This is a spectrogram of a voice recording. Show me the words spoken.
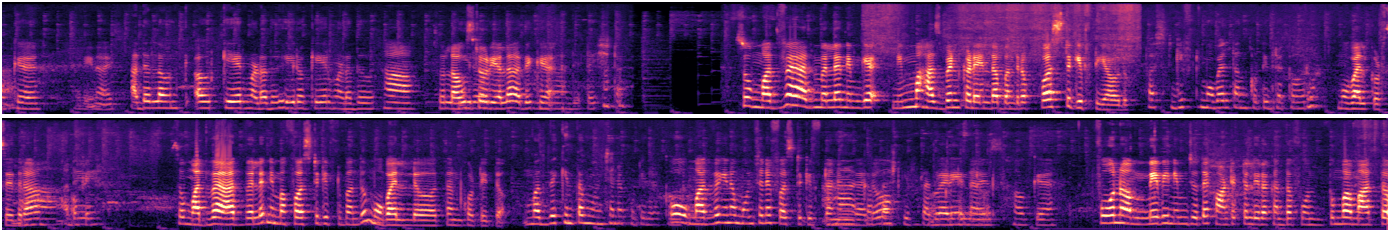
ಓಕೆ ವೆರಿ ನೈಸ್ ಅದೆಲ್ಲ ಅವ್ನು ಅವ್ರು ಕೇರ್ ಮಾಡೋದು ಹೀರೋ ಕೇರ್ ಮಾಡೋದು. ಹಾ ಸೊ ಲವ್ ಸ್ಟೋರಿ ಎಲ್ಲ ಅದಕ್ಕೆ? ಹಾ, ಅದೆಲ್ಲ ಇಷ್ಟ. ಸೊ ಮದುವೆ ಆದ್ಮೇಲೆ ನಿಮಗೆ ನಿಮ್ಮ ಹಸ್ಬೆಂಡ್ ಕಡೆಯಿಂದ ಬಂದಿರೋ ಫಸ್ಟ್ ಗಿಫ್ಟ್ ಯಾವುದು? ಫಸ್ಟ್ ಗಿಫ್ಟ್ ಮೊಬೈಲ್ ತಂದು ಕೊಟ್ಟಿದ್ರಕ್ಕ ಅವರು? ಮೊಬೈಲ್ ಕೊಡ್ಸಿದ್ರಾ? ಹಾ, ಅದೇ. ಓಕೆ ಸೊ ಮದುವೆ ಆದ್ಮೇಲೆ ನಿಮ್ಮ ಫಸ್ಟ್ ಗಿಫ್ಟ್ ಬಂದು ಮೊಬೈಲ್ ತಂದು ಕೊಟ್ಟಿದ್ದು. ಮದ್ವೆಕ್ಕಿಂತ ಮುಂಚೆನೆ ಕೊಟ್ಟಿದ್ರು ಓ ಮದ್ವೆಗಿಂತ ಮುಂಚೆನೆ ಫಸ್ಟ್ ಗಿಫ್ಟ್ ನಿಮ್ಗೆ ಅದು first gift ಅದಕ್ಕೆ very nice okay phone maybe ನಿಮ್ಮ ಜೊತೆ ಕಾಂಟ್ಯಾಕ್ಟ್ ಅಲ್ಲಿ ಇರಕ್ಕಂತ ಫೋನ್ ತುಂಬಾ ಮಾತು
